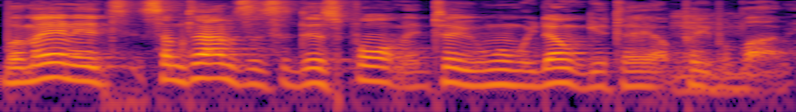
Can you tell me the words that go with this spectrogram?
But man, it's sometimes it's a disappointment too when we don't get to help people, mm-hmm. Bobby.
